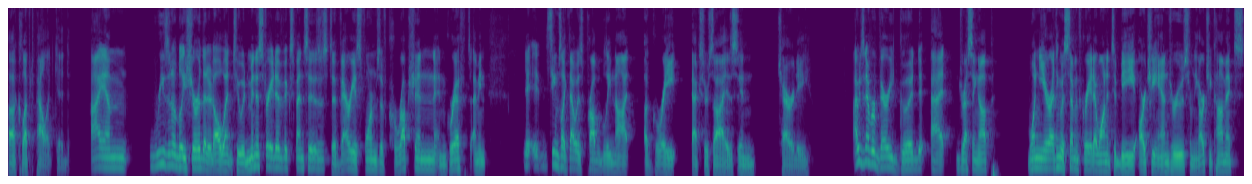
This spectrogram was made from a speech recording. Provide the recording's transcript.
a cleft palate kid. I am reasonably sure that it all went to administrative expenses, to various forms of corruption and grift. I mean, it, seems like that was probably not a great exercise in charity. I was never very good at dressing up one year, I think it was seventh grade, I wanted to be Archie Andrews from the Archie comics.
